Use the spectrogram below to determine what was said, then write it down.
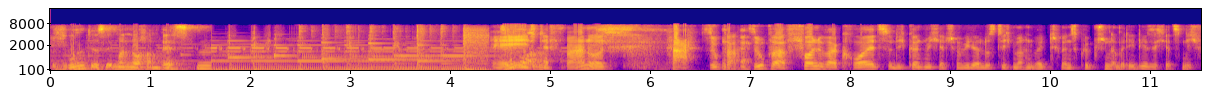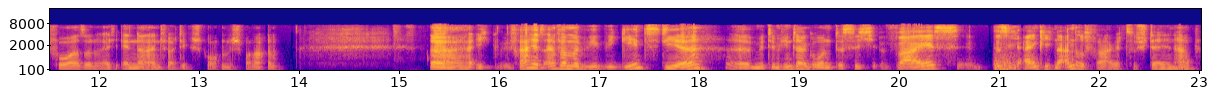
Gesund ist immer noch am besten. Hey, super. Super, super, voll überkreuzt und ich könnte mich jetzt schon wieder lustig machen über die Transcription, aber die lese ich jetzt nicht vor, sondern ich ändere einfach die gesprochene Sprache. Äh, ich frage jetzt einfach mal, wie, wie geht's dir äh, mit dem Hintergrund, dass ich weiß, dass ich eigentlich eine andere Frage zu stellen habe,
